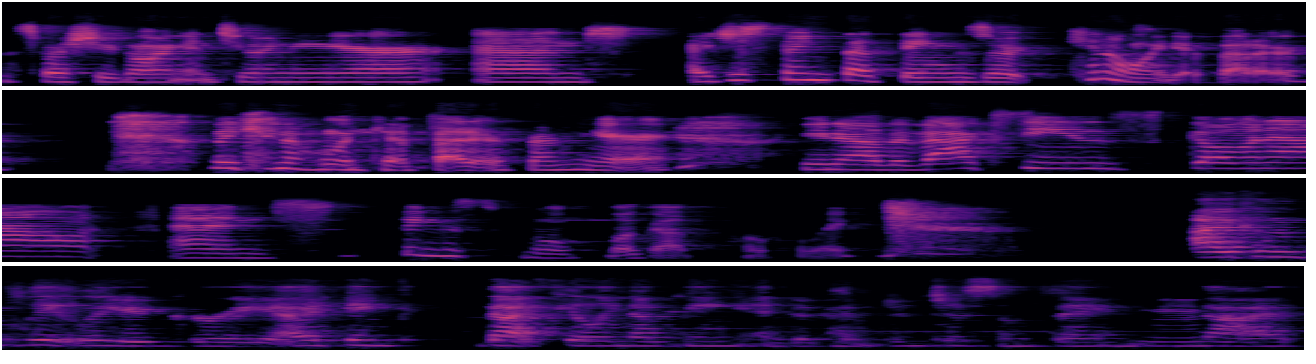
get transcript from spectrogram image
especially going into a new year and I just think that things are can only get better they can only get better from here. You know, the vaccine's going out and things will look up, hopefully. I completely agree. I think that feeling of being independent is something Mhm. that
